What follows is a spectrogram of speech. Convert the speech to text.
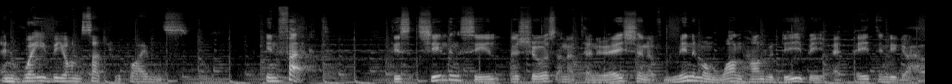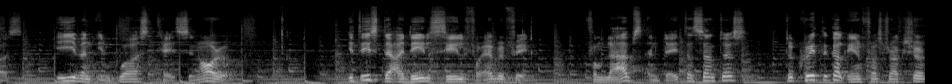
and way beyond such requirements. In fact, this shielding seal ensures an attenuation of minimum 100 dB at 18 GHz, even in worst case scenario. It is the ideal seal for everything, from labs and data centers to critical infrastructure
